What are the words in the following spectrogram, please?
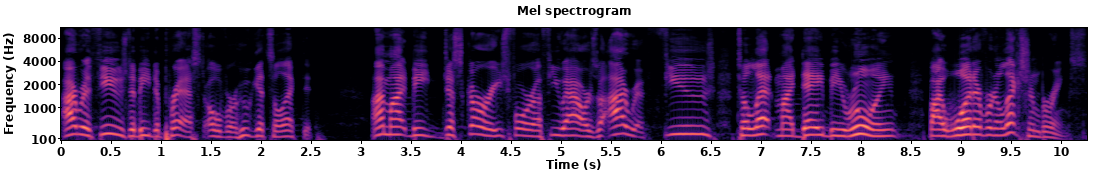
I refuse to be depressed over who gets elected. I might be discouraged for a few hours, but I refuse to let my day be ruined by whatever an election brings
